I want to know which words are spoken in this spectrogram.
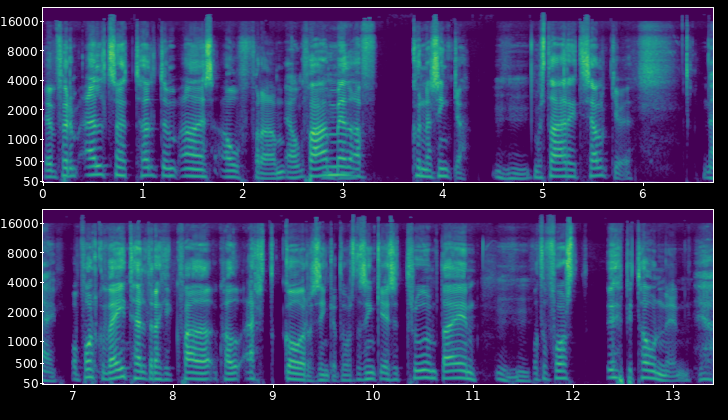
ef við förum eldsnögt höldum aðeins áfram, Já. hvað með að kunna syngja, mm veist, það er ekkert sjálfgefið nei. Og fólk veit heldur ekki hvað, hvað þú ert góður að syngja, þú vorst að syngja þessi trúum daginn mm og þú fórst upp í tónin já,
